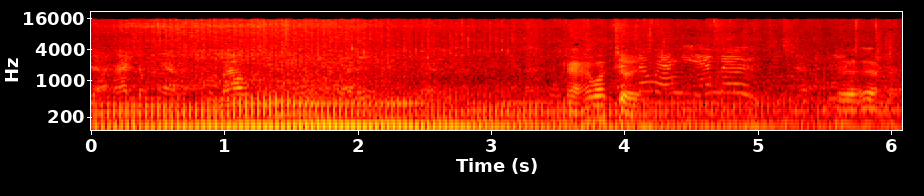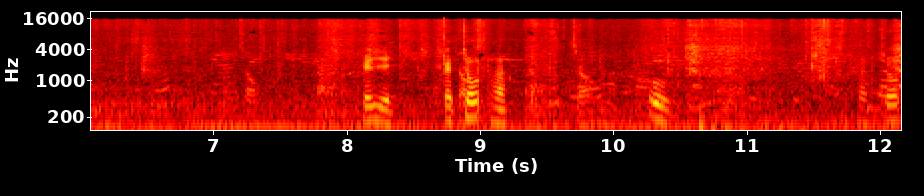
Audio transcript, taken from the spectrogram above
dạ cá quá trời. Nấu ăn gì anh ơi? Ờ, ờ. cái gì? Cái chốt hả? Ừ. Cái chốt.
